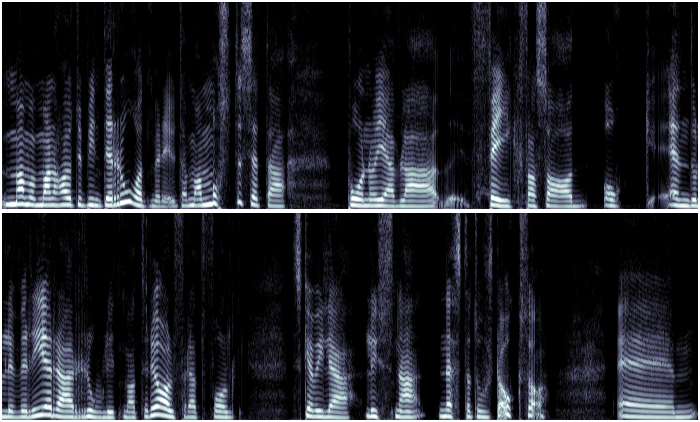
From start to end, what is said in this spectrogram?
man, man har typ inte råd med det utan man måste sätta på någon jävla fake fasad och ändå leverera roligt material för att folk ska vilja lyssna nästa torsdag också. Ehm,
